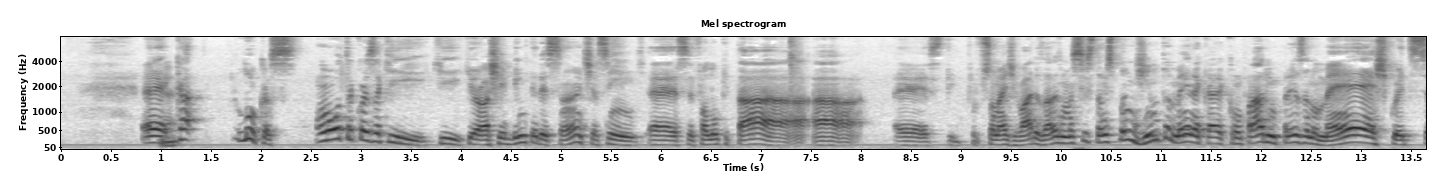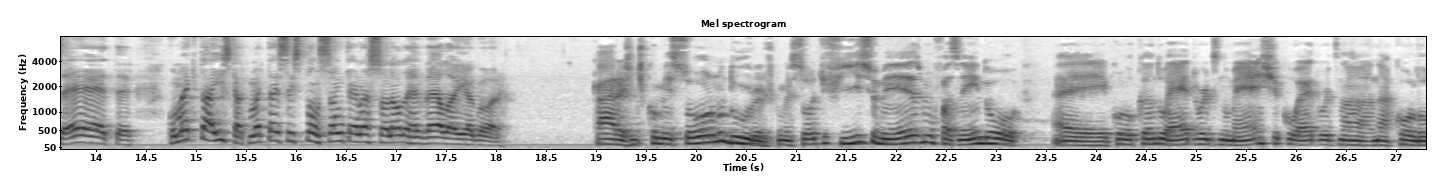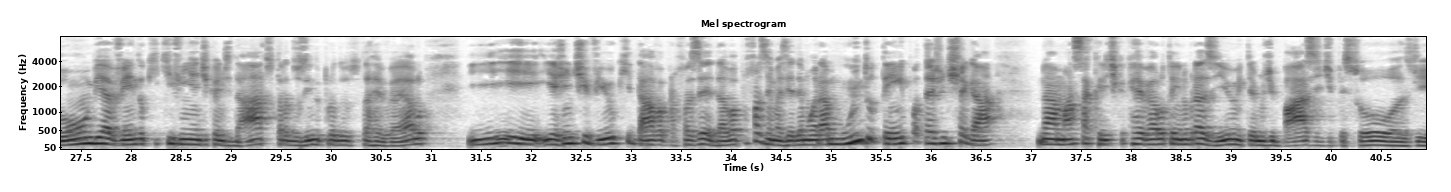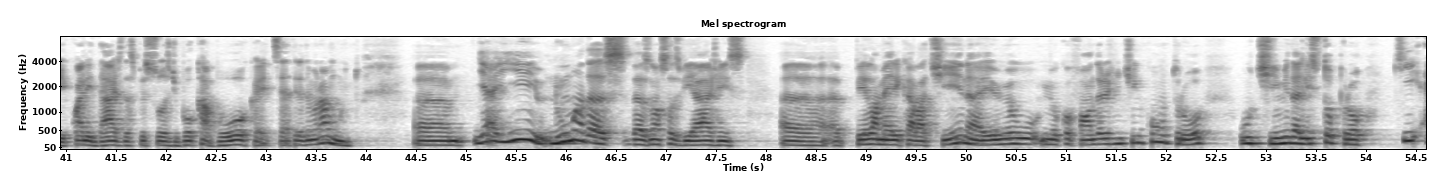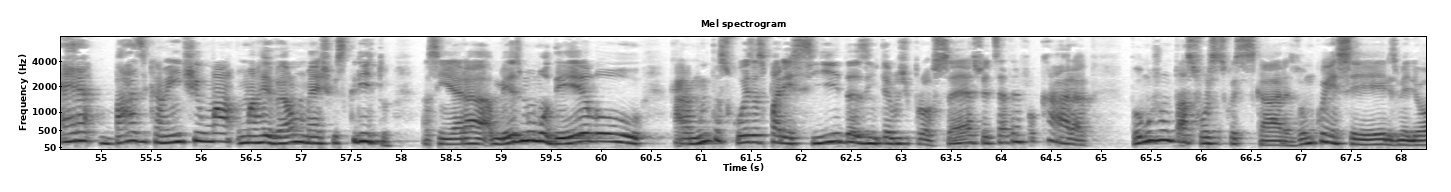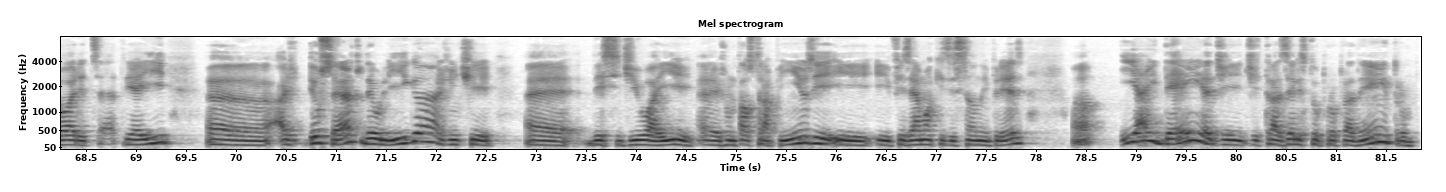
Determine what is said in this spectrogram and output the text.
É, É. ca- Lucas, uma outra coisa que, que, que eu achei bem interessante, assim, é, você falou que tá a, a- é, você tem profissionais de várias áreas, mas vocês estão expandindo também, né, cara? Compraram empresa no México, etc. Como é que tá isso, cara? Como é que tá essa expansão internacional da Revela aí agora? Cara, a gente começou no duro, a gente começou difícil mesmo, fazendo, é, colocando Edwards no México, Edwards na, na Colômbia, vendo o que, que vinha de candidato, traduzindo o produto da Revelo, e, e a gente viu que dava para fazer, dava para fazer, mas ia demorar muito tempo até a gente chegar na massa crítica que a Revelo tem no Brasil, em termos de base de pessoas, de qualidade das pessoas, de boca a boca, etc. Ia demorar muito. Ahn, e aí, numa das, das nossas viagens ah, pela América Latina, eu e meu, meu co-founder, a gente encontrou o time da Listopro, que era basicamente uma, uma Revelo no México escrito. Assim, era o mesmo modelo, cara, muitas coisas parecidas em termos de processo, etc. Ele falou, cara, vamos juntar as forças com esses caras, vamos conhecer eles melhor, etc. E aí a- deu certo, deu liga, a gente eh, decidiu aí eh, juntar os trapinhos e, e, e fizemos uma aquisição da empresa. Ah, e a ideia de, de trazer a Listupro para dentro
